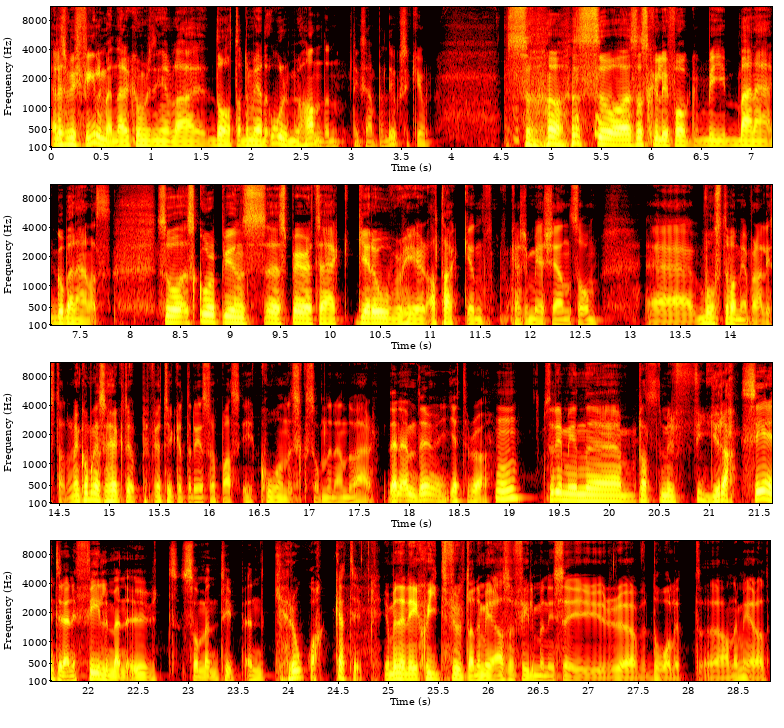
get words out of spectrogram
eller som i filmen när det kommer ut en jävla datanimerad orm ur handen till exempel, det är också kul. Så, så, så skulle folk bli bana gå bananas. Så Scorpions uh, Spare Attack, Get Over Here-attacken, kanske mer känd som, eh, måste vara med på den här listan. Den kommer ganska högt upp, för jag tycker att den är så pass ikonisk som den ändå är. Den, är- jättebra. Mm. Så det är min eh, plats nummer fyra. Ser inte den i filmen ut som en typ en kråka typ? Ja men den är skitfult animerad, alltså filmen i sig är ju rövdåligt uh, animerad.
